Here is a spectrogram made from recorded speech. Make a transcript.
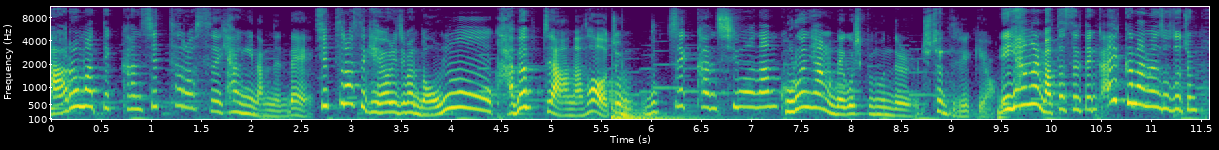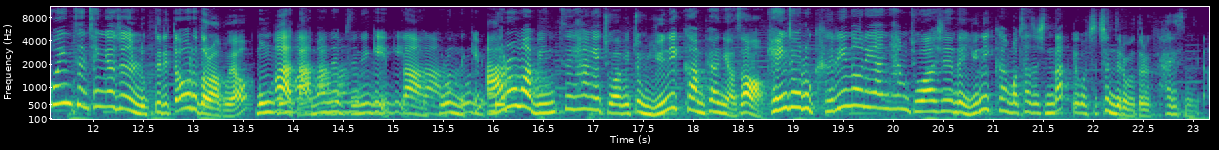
aromatic한 시트러스 향이 남는데 시트러스 계열이지만 너무 가볍지 않아서 좀 묵직한 시원한 그런 향 내고 싶은 분들 추천드릴게요. 이 향을 맡았을 땐 깔끔하면서도 좀 포인트 챙겨주는 룩들이 떠오르더라고요. 뭔가, 나만의 분위기 있다 그런 느낌? 아로마 민트 향의 조합이 좀 unique한 편이어서 개인적으로 greenery한 향 좋아하시는데 unique한 거 찾으신다? 이거 추천드려보도록 하겠습니다.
